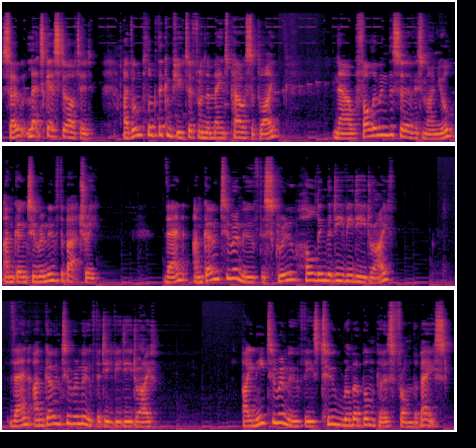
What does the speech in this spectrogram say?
So let's get started. I've unplugged the computer from the mains power supply. Now, following the service manual, I'm going to remove the battery. Then I'm going to remove the screw holding the DVD drive. Then I'm going to remove the DVD drive. I need to remove these two rubber bumpers from the base.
